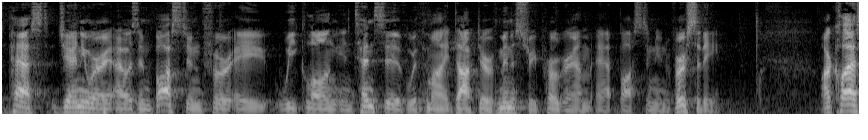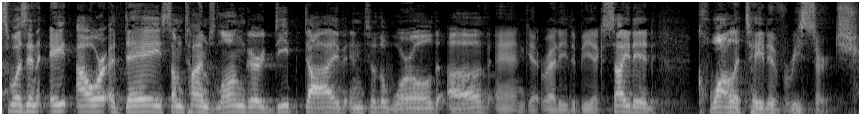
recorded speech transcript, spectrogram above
past January, I was in Boston for a week long intensive with my Doctor of Ministry program at Boston University. Our class was an eight hour a day, sometimes longer, deep dive into the world of, and get ready to be excited, qualitative research.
